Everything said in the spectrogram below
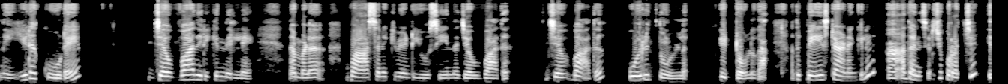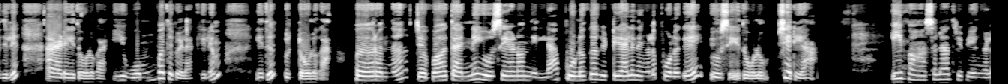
നെയ്യുടെ കൂടെ ജവ്വാതിരിക്കുന്നില്ലേ? നമ്മൾ വാസനയ്ക്ക് വേണ്ടി യൂസ് ചെയ്യുന്ന ജവ്വാത്. ജവ്വാത് ഒരു നുള്ള് ഇട്ടോളുക. അത് പേസ്റ്റ് ആണെങ്കിൽ അതനുസരിച്ച് കുറച്ച് ഇതിൽ ആഡ് ചെയ്തോളുക. ഈ ഒമ്പത് വിളക്കിലും ഇത് ഇട്ടോളുക. വേറൊന്ന് ജവ്വാത് തന്നെ യൂസ് ചെയ്യണമെന്നില്ല പുണുക് കിട്ടിയാൽ നിങ്ങൾ പുണുകെ യൂസ് ചെയ്തോളൂ. ശരിയാ. ഈ വാസനാദ്രവ്യങ്ങൾ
